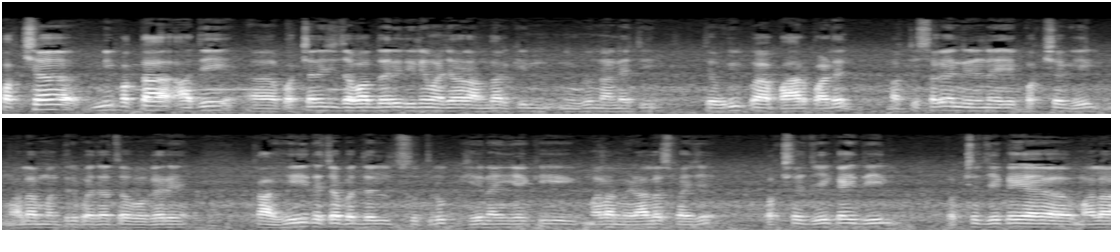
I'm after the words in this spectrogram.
पक्ष मी फक्त आधी पक्षाने जी जबाबदारी दिली माझ्यावर आमदारकी निवडून आणण्याची तेवढी पा पार पाडेल. बाकी सगळे निर्णय हे पक्ष घेईल. मला मंत्रिपदाचं वगैरे काहीही त्याच्याबद्दल सुतरूक हे नाही आहे की मला मिळालंच पाहिजे. पक्ष जे काही देईल पक्ष जे काही मला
